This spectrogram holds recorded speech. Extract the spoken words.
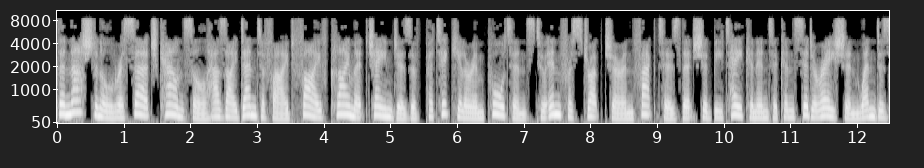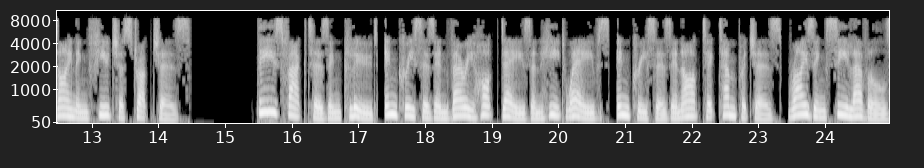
The National Research Council has identified five climate changes of particular importance to infrastructure and factors that should be taken into consideration when designing future structures. These factors include, increases in very hot days and heat waves, increases in Arctic temperatures, rising sea levels,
